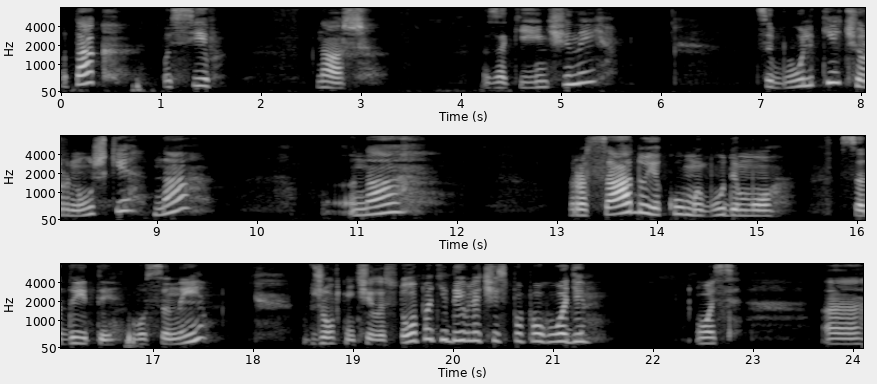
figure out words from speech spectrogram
Отак посів наш закінчений. Цибульки, чорнушки на, на розсаду, яку ми будемо садити восени в жовтні чи листопаді, дивлячись по погоді. Ось е,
